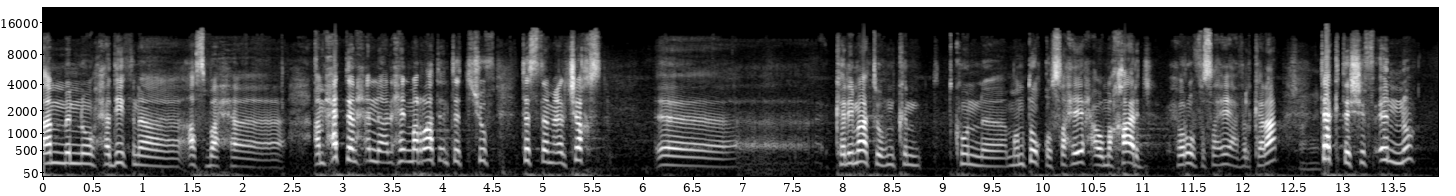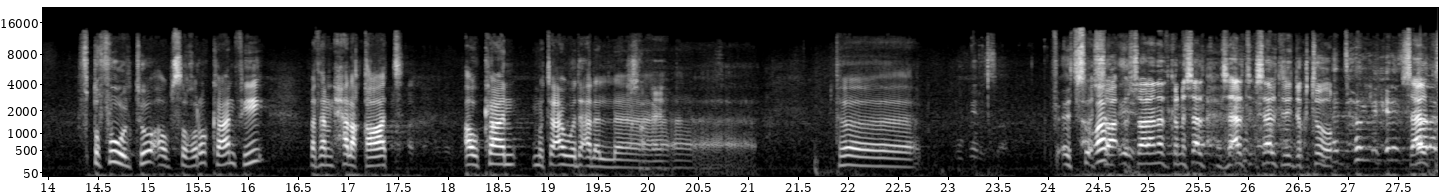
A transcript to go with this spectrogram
أم إنه حديثنا أصبح آه، أم حتى نحن الحين مرات أنت تشوف تستمع لشخص آه، كلماته ممكن تكون منطوقه صحيح أو مخارج حروفه صحيحة في الكلام صحيح. تكتشف إنه في طفولته أو بصغره كان في مثلا حلقات أو كان متعود على ال صحيح. آه، ف ف- السؤال السؤال السؤال أنا أذكر إني سالت سالت سألت لي دكتور. سالت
